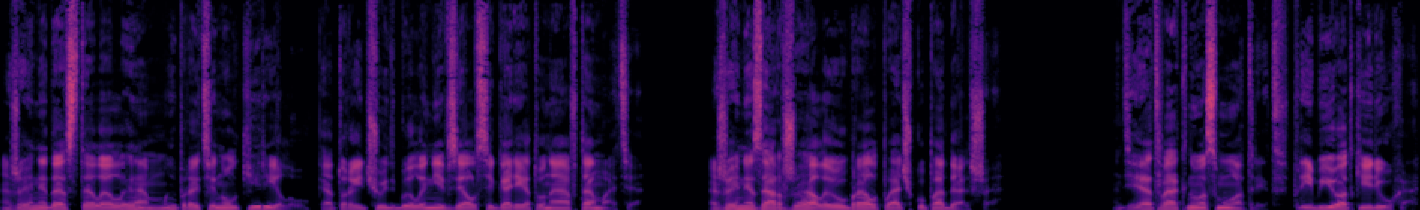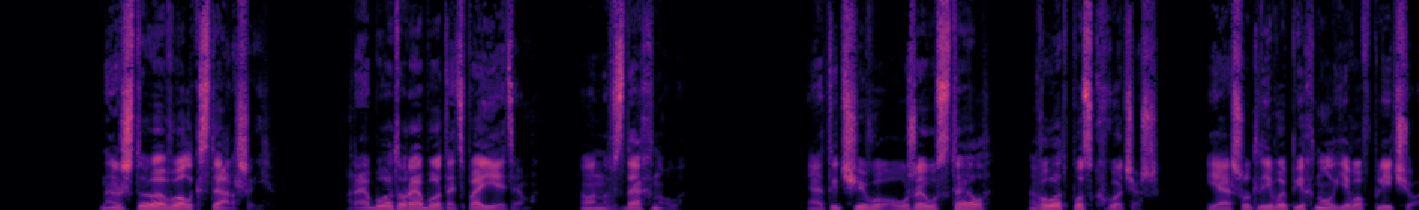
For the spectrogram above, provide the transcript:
Женя достал ЛМ и протянул Кириллу, который чуть было не взял сигарету на автомате. Женя заржал и убрал пачку подальше. Дед в окно смотрит, прибьет Кирюха. «Ну что, волк-старший, работу работать поедем?» Он вздохнул. «А ты чего, уже устал? В отпуск хочешь?» Я шутливо пихнул его в плечо.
